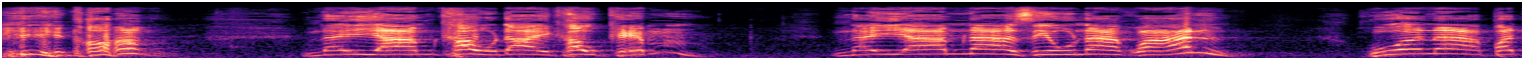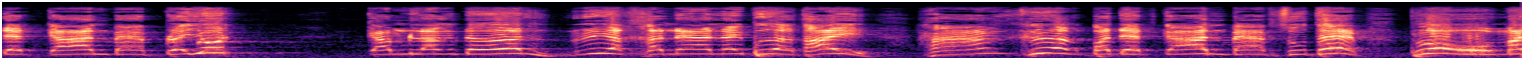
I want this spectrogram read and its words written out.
พี่น้อง ในยามเข้าได้เข้าเข็ม ในยามหน้าสิวหน้าขวาน หัวหน้าเผด็จการแบบประยุทธ์กำลังเดินเรียกคะแนนในเพื่อไทย หางเครื่องเด็จการแบบสุเทพโผล่มา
